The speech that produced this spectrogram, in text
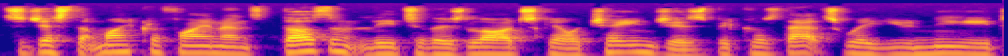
suggests that microfinance doesn't lead to those large scale changes because that's where you need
